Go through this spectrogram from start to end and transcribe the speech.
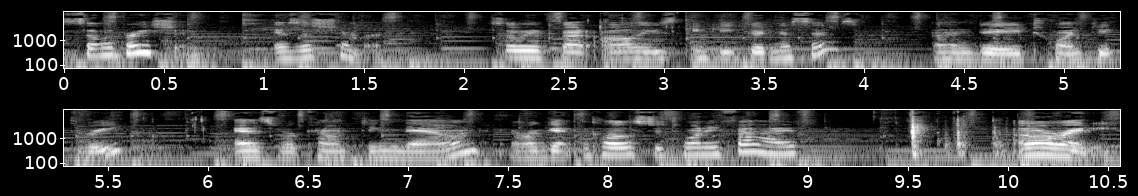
Celebration is a shimmer. So we've got all these inky goodnesses on day 23 as we're counting down and we're getting close to 25. Alrighty,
